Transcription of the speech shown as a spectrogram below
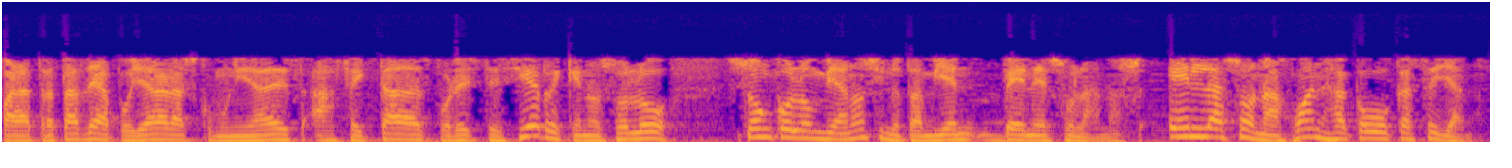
para tratar de apoyar a las comunidades afectadas por este cierre, que no solo son colombianos, sino también venezolanos. En la zona, Juan Jacobo Castellanos.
